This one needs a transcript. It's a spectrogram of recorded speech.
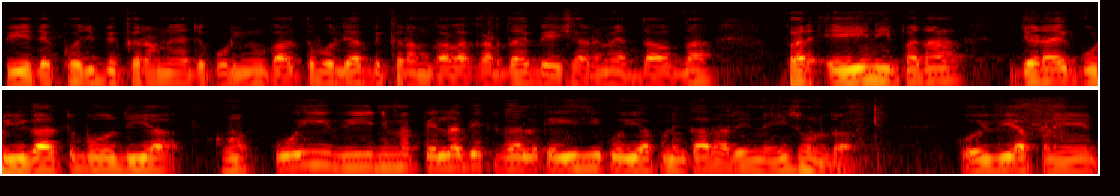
ਵੀ ਇਹ ਦੇਖੋ ਜੀ ਵਿਕਰਮ ਨੇ ਅੱਜ ਕੁੜੀ ਨੂੰ ਗਲਤ ਬੋਲਿਆ ਵਿਕਰਮ ਗਾਲਾਂ ਕੱਢਦਾ ਹੈ ਬੇਸ਼ਰਮ ਐਦਾਂ ਉਦਾਂ ਪਰ ਇਹ ਨਹੀਂ ਪਤਾ ਜਿਹੜਾ ਇਹ ਕੁੜੀ ਗਲਤ ਬੋਲਦੀ ਆ। ਹੁਣ ਕੋਈ ਵੀ ਨਹੀਂ ਮੈਂ ਪਹਿਲਾਂ ਵੀ ਇੱਕ ਗੱਲ ਕਹੀ ਸੀ ਕੋਈ ਆਪਣੇ ਘਰ ਵਾਲੇ ਨਹੀਂ ਸੁਣਦਾ। ਕੋਈ ਵੀ ਆਪਣੇ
